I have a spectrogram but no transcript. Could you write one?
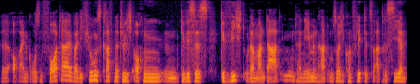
äh, auch einen großen Vorteil, weil die Führungskraft natürlich auch ein, ein, gewisses Gewicht oder Mandat im Unternehmen hat, um solche Konflikte zu adressieren.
